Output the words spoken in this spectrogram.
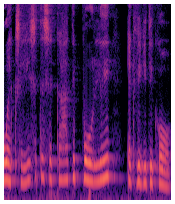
που εξελίσσεται σε κάτι πολύ εκδικητικό.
